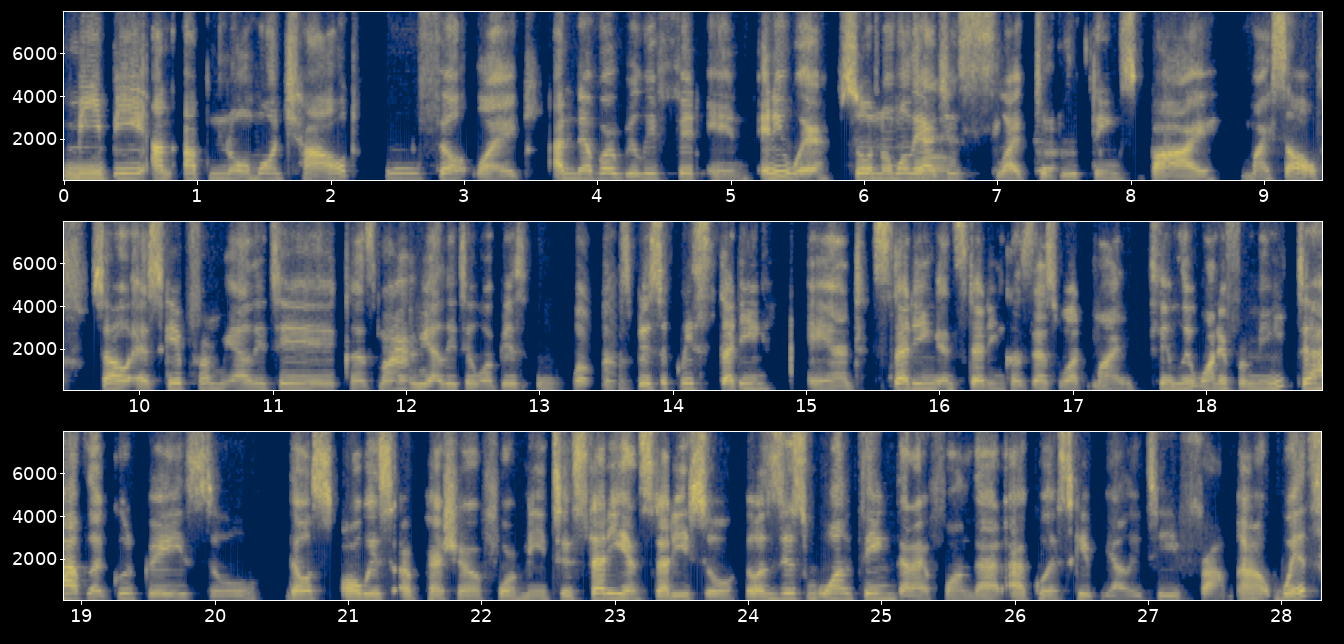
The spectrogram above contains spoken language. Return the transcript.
me being an abnormal child who felt like I never really fit in anywhere. So normally wow. I just like to do things by myself. So escape from reality because my reality was, was basically studying and studying and studying because that's what my family wanted for me to have like good grades. So there was always a pressure for me to study and study. So there was this one thing that I found that I could escape reality from uh, with.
